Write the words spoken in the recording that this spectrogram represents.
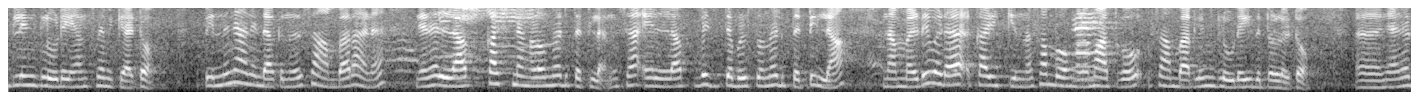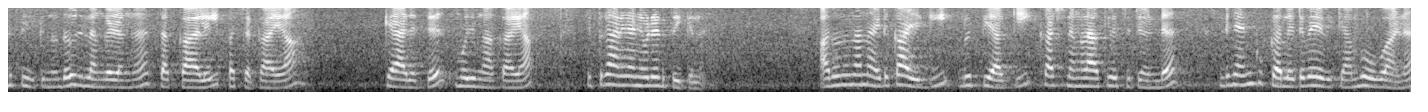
ഇതിൽ ഇൻക്ലൂഡ് ചെയ്യാൻ ശ്രമിക്കാം കേട്ടോ അപ്പോൾ ഇന്ന് ഞാൻ ഉണ്ടാക്കുന്നത് സാമ്പാറാണ്. ഞാൻ എല്ലാ കഷ്ണങ്ങളൊന്നും എടുത്തിട്ടില്ല. എന്ന് വെച്ചാൽ എല്ലാ വെജിറ്റബിൾസും ഒന്നും എടുത്തിട്ടില്ല. നമ്മളുടെ ഇവിടെ കഴിക്കുന്ന സംഭവങ്ങൾ മാത്രമേ സാമ്പാറിൽ ഇൻക്ലൂഡ് ചെയ്തിട്ടുള്ളൂ കേട്ടോ. ഞാൻ എടുത്തിരിക്കുന്നത് ഉരുളൻകിഴങ്ങ് തക്കാളി പച്ചക്കായ ക്യാരറ്റ് മുരിങ്ങാക്കായ. ഇത്രയാണ് ഞാനിവിടെ എടുത്തിരിക്കുന്നത്. അതൊന്ന് നന്നായിട്ട് കഴുകി വൃത്തിയാക്കി കഷ്ണങ്ങളാക്കി വെച്ചിട്ടുണ്ട്. എന്നിട്ട് ഞാൻ കുക്കറിലിട്ട് വേവിക്കാൻ പോവുകയാണ്.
